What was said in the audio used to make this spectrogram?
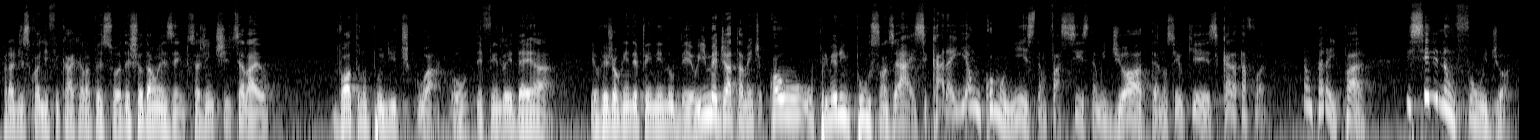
para desqualificar aquela pessoa. Deixa eu dar um exemplo. Se a gente, sei lá, eu voto no político A, ou defendo a ideia A, eu vejo alguém defendendo o B, eu imediatamente, qual o, o primeiro impulso? Dizer, ah, esse cara aí é um comunista, é um fascista, é um idiota, é não sei o que, esse cara tá fora. Não, peraí, para. E se ele não for um idiota?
